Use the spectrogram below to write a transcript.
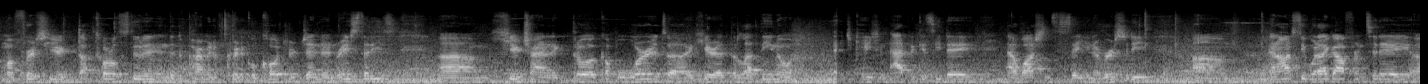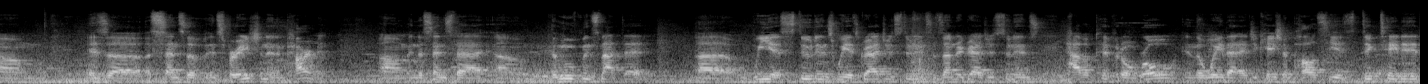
I'm a first year doctoral student in the Department of Critical Culture, Gender and Race Studies. Um, here trying to throw a couple words uh, here at the Latino Education Advocacy Day at Washington State University. Um, and honestly, what I got from today um, is a, a sense of inspiration and empowerment um, in the sense that um, the movement's not dead. Uh, we as students, we as graduate students, as undergraduate students, have a pivotal role in the way that education policy is dictated,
